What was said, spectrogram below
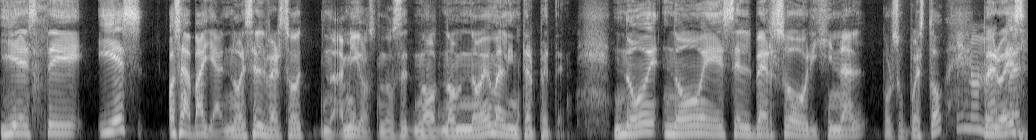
Y este, y es, o sea, vaya, no es el verso, no, amigos, no, se- no, no, no me malinterpreten. No, no es el verso original, por supuesto, Sí, no, pero es,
